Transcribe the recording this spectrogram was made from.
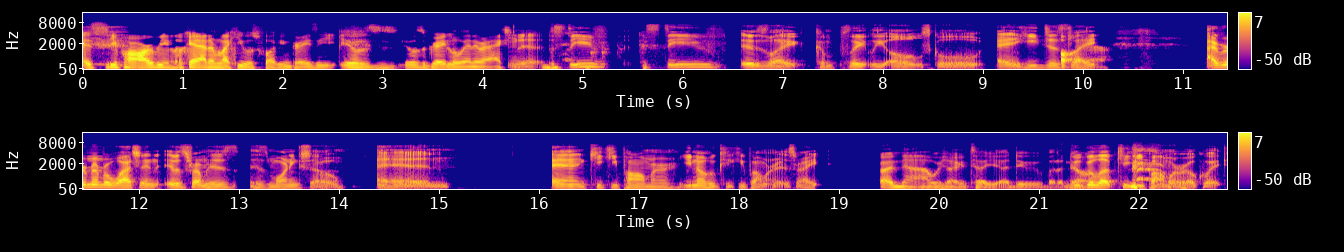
and Steve Harvey looking at him like he was fucking crazy. It was it was a great little interaction. Yeah, Steve. Steve is like completely old school, and he just Oh, like yeah. I remember watching. It was from his his morning show, and and Keke Palmer. You know who Keke Palmer is, right? Uh, nah, I wish I could tell you I do, but I Google up Keke Palmer real quick.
